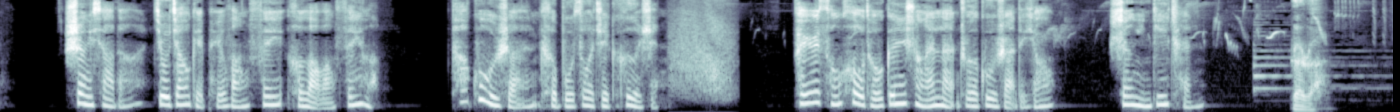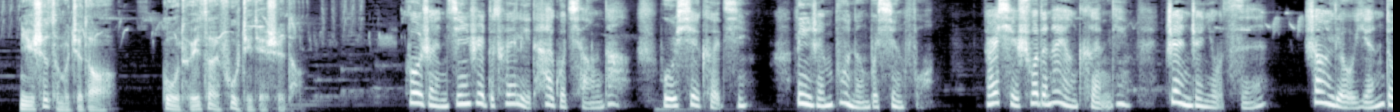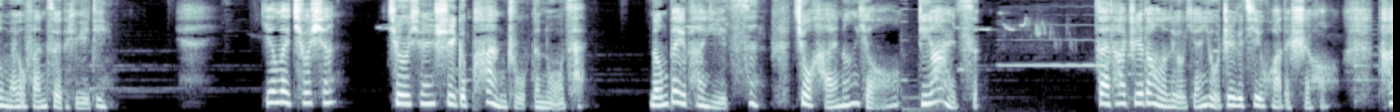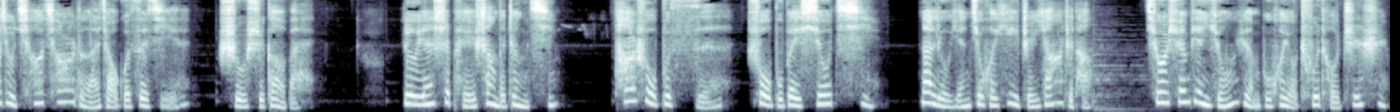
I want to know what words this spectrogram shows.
剩下的就交给裴王妃和老王妃了，他顾阮可不做这个恶人。裴玉从后头跟上来，揽住了顾阮的腰，声音低沉：“阮阮，你是怎么知道顾颓在腹这件事的？”顾阮今日的推理太过强大，无懈可击，令人不能不信服，而且说的那样肯定，振振有词，让柳岩都没有反嘴的余地。因为秋轩，秋轩是一个叛主的奴才，能背叛一次，就还能有第二次。在他知道了柳岩有这个计划的时候，他就悄悄的来找过自己，如实告白。柳岩是裴尚的正妻，他若不死，若不被休弃，那柳岩就会一直压着他，秋轩便永远不会有出头之日。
